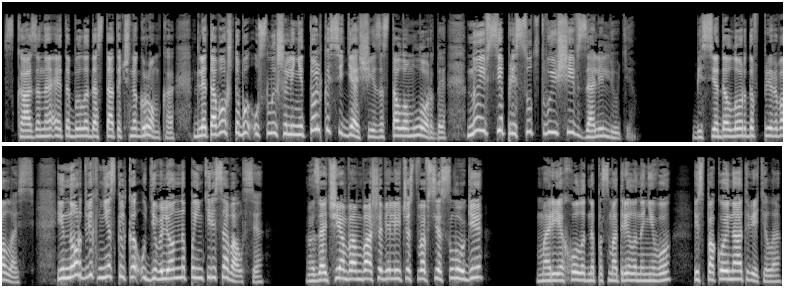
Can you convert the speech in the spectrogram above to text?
Сказано это было достаточно громко, для того, чтобы услышали не только сидящие за столом лорды, но и все присутствующие в зале люди. Беседа лордов прервалась, и Нордвик несколько удивленно поинтересовался. «А зачем вам, ваше величество, все слуги?» Мария холодно посмотрела на него и спокойно ответила.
